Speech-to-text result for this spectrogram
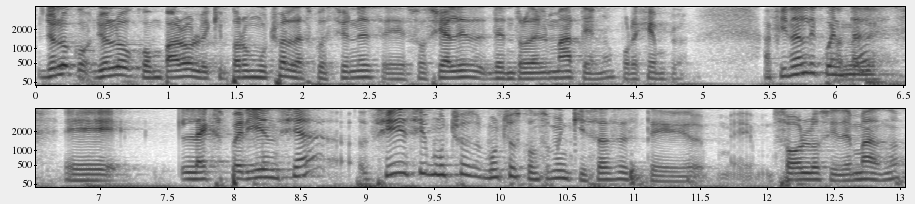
yo lo, yo lo comparo, lo equiparo mucho a las cuestiones eh, sociales dentro del mate, ¿no? Por ejemplo. A final de cuentas, eh, la experiencia, sí, sí, muchos, muchos consumen quizás este eh, solos y demás, ¿no?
